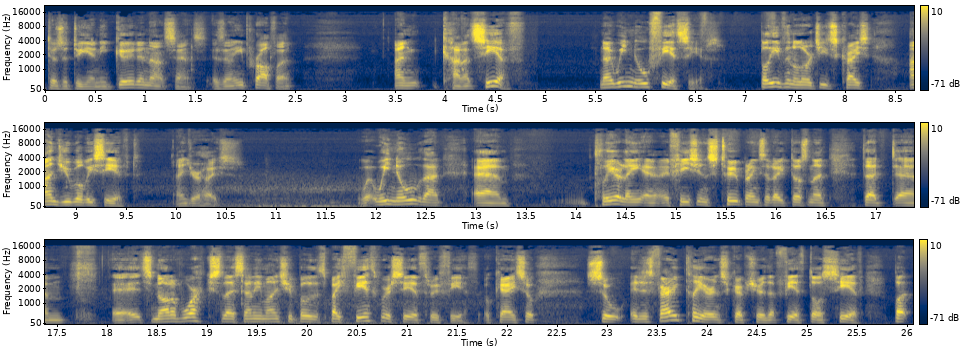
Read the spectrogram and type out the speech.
Does it do you any good in that sense? Is it any profit? And can it save? Now we know faith saves. Believe in the Lord Jesus Christ and you will be saved and your house. We know that um, clearly uh, Ephesians 2 brings it out, doesn't it? That um, uh, it's not of works, lest any man should boast. It's by faith we're saved through faith. Okay, so so it is very clear in Scripture that faith does save. But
